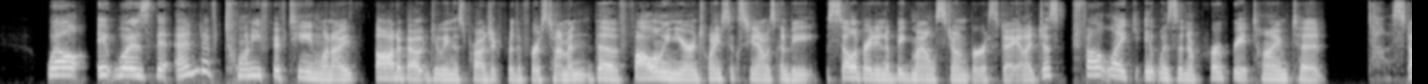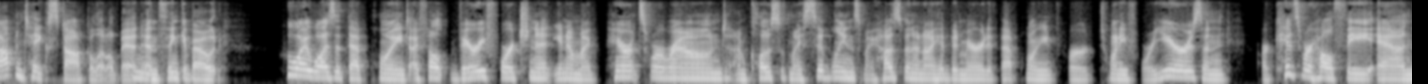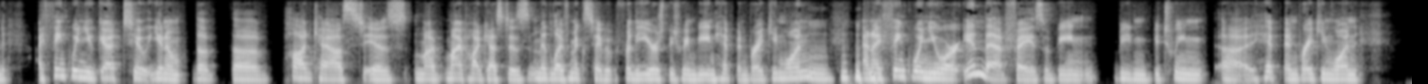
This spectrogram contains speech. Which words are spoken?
Well, it was the end of 2015 when I thought about doing this project for the first time. And the following year in 2016, I was going to be celebrating a big milestone birthday. And I just felt like it was an appropriate time to t- stop and take stock a little bit Mm. and think about who I was at that point. I felt very fortunate. You know, my parents were around. I'm close with my siblings. My husband and I had been married at that point for 24 years and our kids were healthy. And I think when you get to, you know, the the podcast is my my podcast is midlife mixtape for the years between being hip and breaking one. Mm. and I think when you are in that phase of being being between uh, hip and breaking one,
